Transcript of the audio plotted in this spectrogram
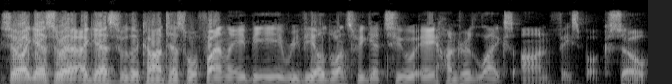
So I guess uh, I guess the contest will finally be revealed once we get to a hundred likes on Facebook. So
